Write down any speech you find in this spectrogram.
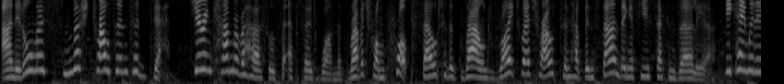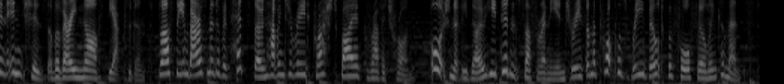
and it almost smushed Troughton to death. During camera rehearsals for episode 1, the Gravitron prop fell to the ground right where Troughton had been standing a few seconds earlier. He came within inches of a very nasty accident, plus the embarrassment of his headstone having to read crushed by a Gravitron. Fortunately though, he didn't suffer any injuries and the prop was rebuilt before filming commenced.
